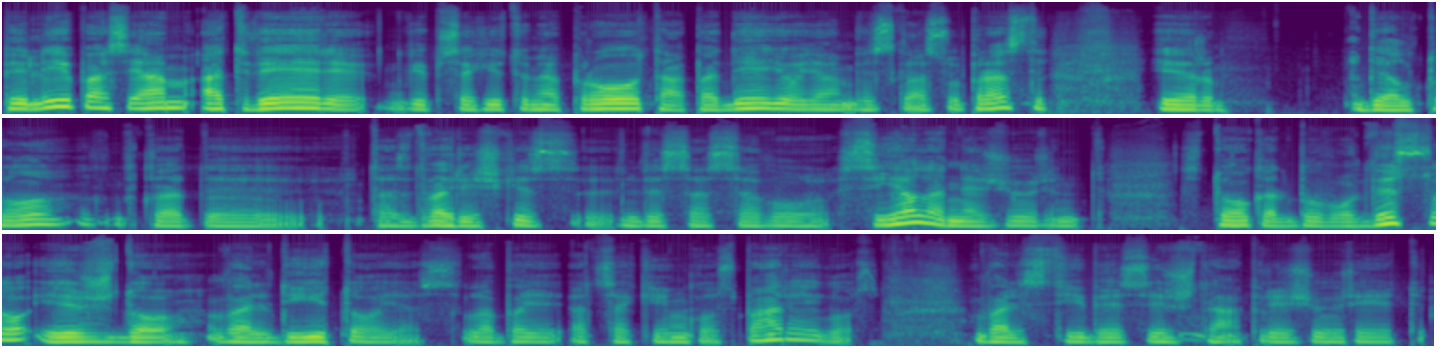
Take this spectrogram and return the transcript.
Pilypas jam atvėrė, kaip sakytume, protą, padėjo jam viską suprasti ir dėl to, kad tas dvariškis visą savo sielą, nežiūrint to, kad buvo viso išdo valdytojas, labai atsakingos pareigos valstybės išdą prižiūrėti.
